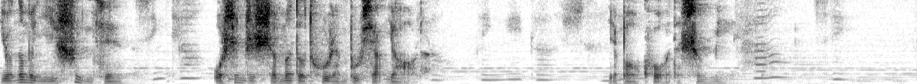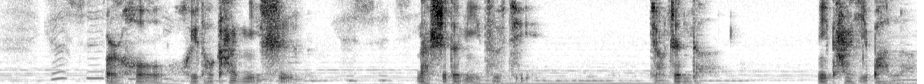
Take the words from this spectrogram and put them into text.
有那么一瞬间。我甚至什么都突然不想要了，也包括我的生命。而后回头看你时，那时的你自己，讲真的，你太一般了。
